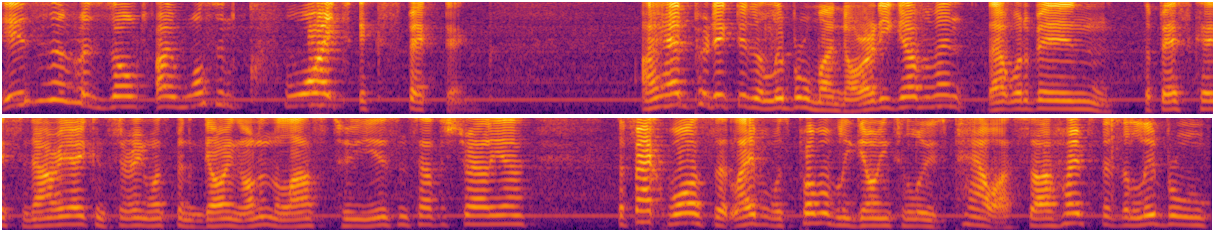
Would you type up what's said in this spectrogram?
is a result I wasn't quite expecting. I had predicted a Liberal minority government. That would have been the best case scenario considering what's been going on in the last two years in South Australia. The fact was that Labor was probably going to lose power, so I hoped that the Liberal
